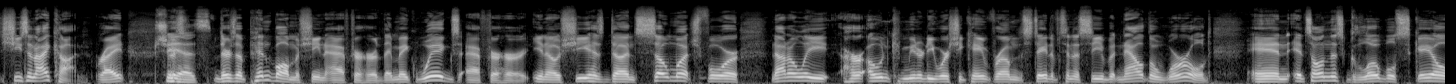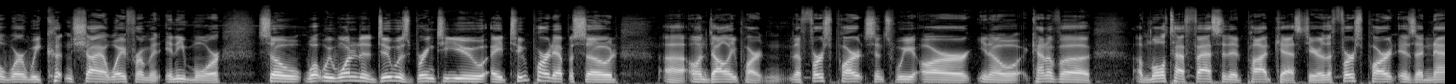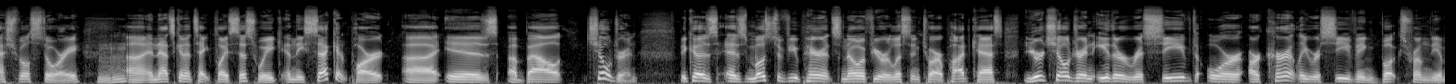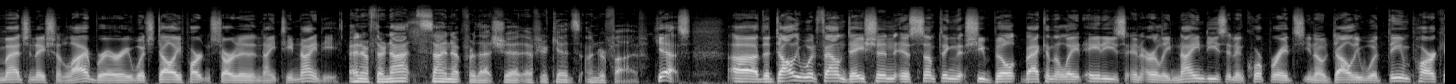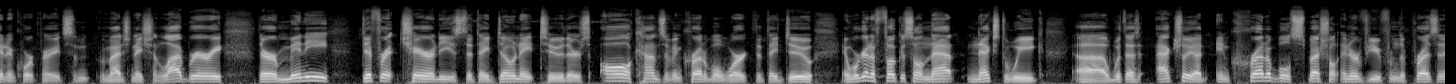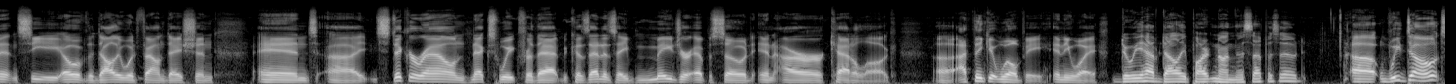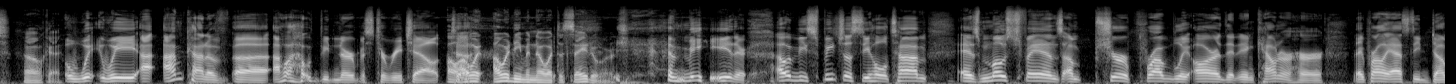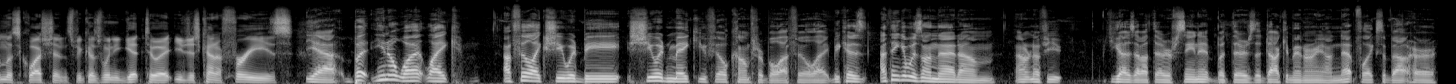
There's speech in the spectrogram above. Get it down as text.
she's an icon, right? She There's- is. There's a pinball machine after her. They make wigs after her. You know, she has done so much for not only her own community where she came from, the state of Tennessee, but now the world. And it's on this global scale where we couldn't shy away from it anymore. So, what we wanted to do was bring to you a two part episode uh, on Dolly Parton. The first part, since we are, you know, kind of a a multifaceted podcast here. The first part is a Nashville story, uh, and that's going to take place this week. And the second part uh, is about children. Because, as most of you parents know, if you are listening to our podcast, your children either received or are currently receiving books from the Imagination Library, which Dolly Parton started in 1990. And if they're not, sign up for that shit if your kid's under five. Yes. Uh, the Dollywood Foundation is something that she built back in the late 80s and early 90s. It incorporates, you know, Dollywood theme park. It incorporates an Imagination Library. There are many different charities that they donate to. There's all kinds of incredible work that they do, and we're going to focus on that next week uh, with a, actually an incredible special interview from the president and CEO of the Dollywood Foundation. And uh, stick around next week for that because that is a major episode in our catalog. Uh, I think it will be anyway. Do we have Dolly Parton on this episode? Uh, we don't. Oh, okay. We, we I, I'm kind of uh, I, I would be nervous to reach out. Oh, to, I, would, I wouldn't even know what to say to her. Me either. I would be speechless the whole time, as most fans, I'm sure, probably are that encounter her. They probably ask the dumbest questions because when you get to it, you just kind of freeze. Yeah, but you know what? Like, I feel like she would be. She would make you feel comfortable. I feel like because I think it was on that. Um, I don't know if you you guys out there have seen it, but there's a documentary on Netflix about her,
